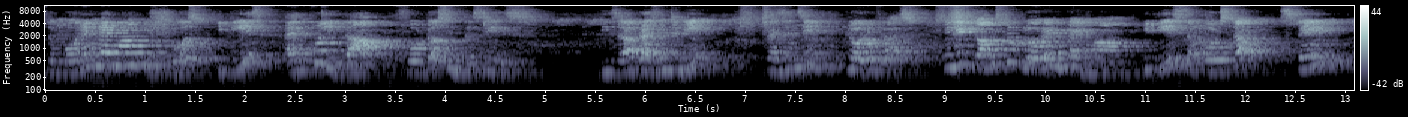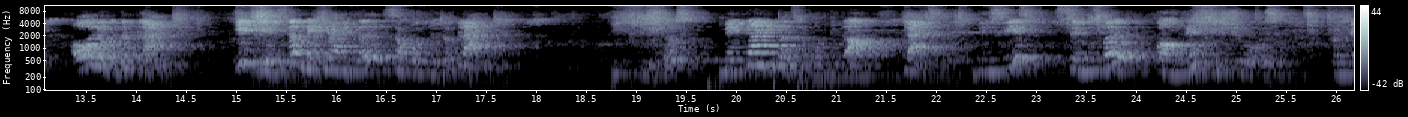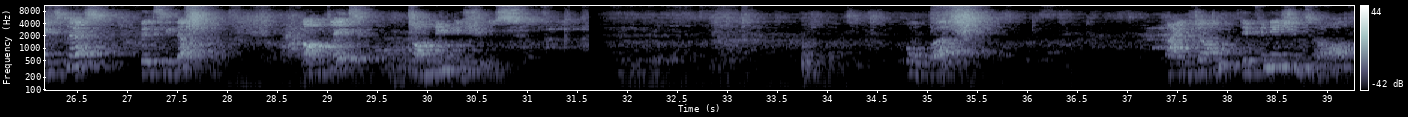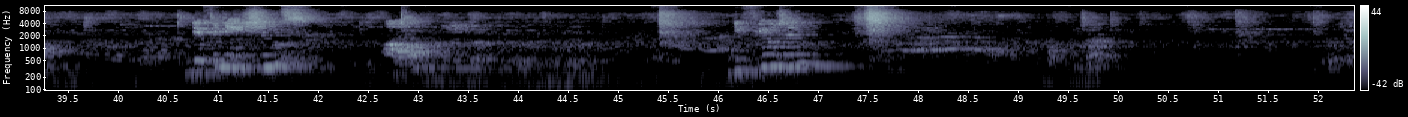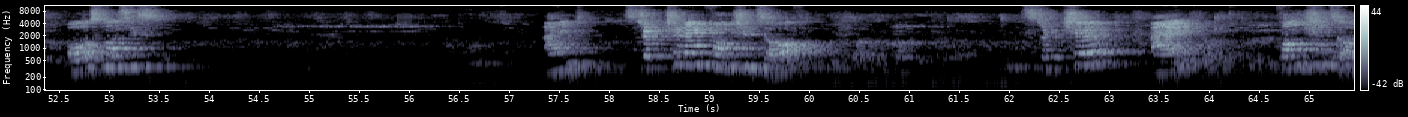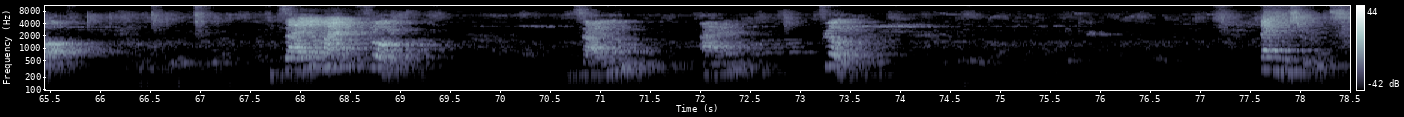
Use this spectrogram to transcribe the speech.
The parenchyma issues it is helpful in the photosynthesis. These are present in present in chloroplast. When it comes to parenchyma, it is supports the stem all over the plant. It gives the mechanical support to the plant. It gives mechanical support to the plant. This is simple permanent tissues. From next class, we'll see the complex permanent issues. Homework. Write down definitions of definitions of diffusion functions of structure and functions of xylem and phloem xylem and phloem thank you students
